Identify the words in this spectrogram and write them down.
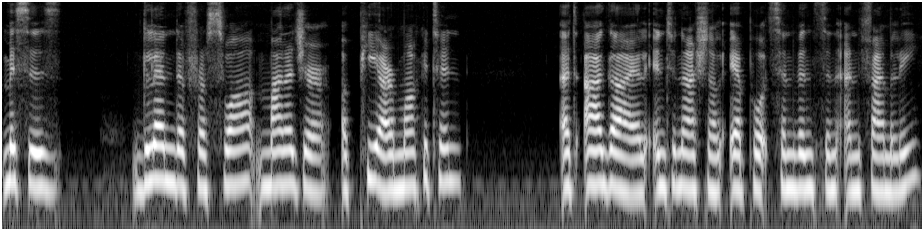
Mrs. Glenda Francois, Manager of PR Marketing at Argyle International Airport, St. Vincent and family.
